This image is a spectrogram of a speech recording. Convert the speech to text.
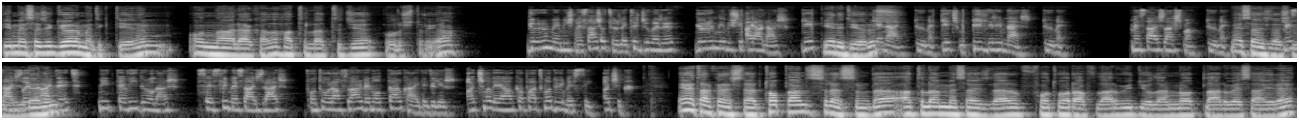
bir mesajı görmedik diyelim. Onunla alakalı hatırlatıcı oluşturuyor. Görünmemiş mesaj hatırlatıcıları. Görünmemiş ayarlar. Ge- Geri diyoruz. genel düğme. Geçmiş bildirimler düğme. Mesajlaşma düğme. Mesajlaşmaya Mesajları gidelim. kaydet. Mitte videolar, sesli mesajlar, fotoğraflar ve notlar kaydedilir. Açma veya kapatma düğmesi. Açık. Evet arkadaşlar toplantı sırasında atılan mesajlar, fotoğraflar, videolar, notlar vesaire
